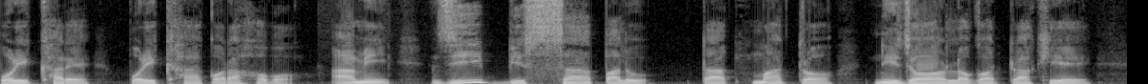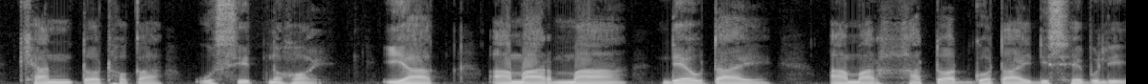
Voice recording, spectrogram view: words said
পৰীক্ষাৰে পৰীক্ষা কৰা হ'ব। আমি যি বিশ্বাস পালোঁ তাক মাত্ৰ নিজৰ লগত ৰাখিয়ে ক্ষান্ত থকা উচিত নহয়। ইয়াক আমাৰ মা দেউতাই আমাৰ হাতত গতাই দিছে বুলি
